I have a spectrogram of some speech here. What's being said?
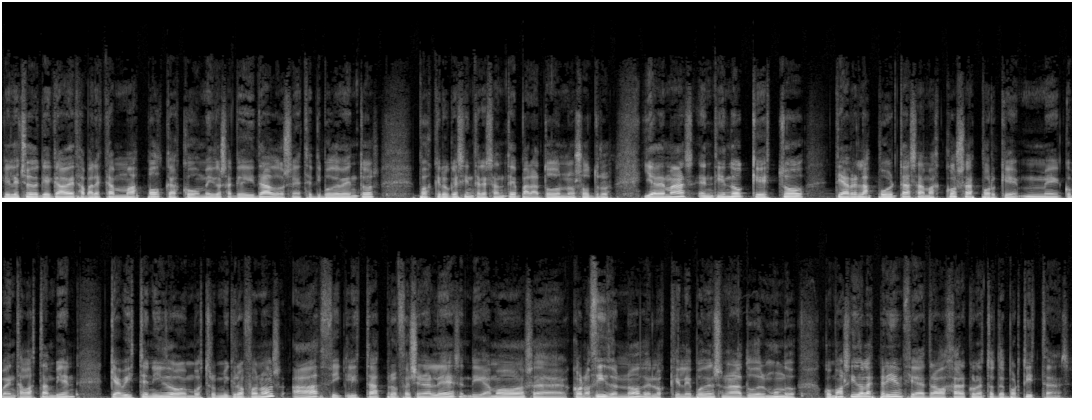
el hecho de que cada vez aparezcan más podcasts como medios acreditados en este tipo de eventos, pues creo que es interesante para todos nosotros. Y además entiendo que esto te abre las puertas a más cosas porque me comentabas también que habéis tenido en vuestros micrófonos a ciclistas profesionales, digamos, eh, conocidos, ¿no? De los que le pueden sonar a todo el mundo. ¿Cómo ha sido la experiencia de trabajar con estos deportistas?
